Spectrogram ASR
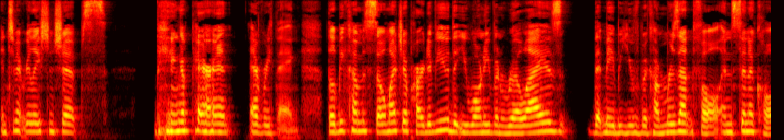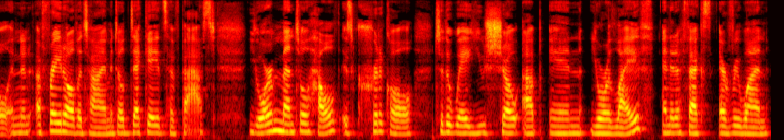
intimate relationships, being a parent, everything. They'll become so much a part of you that you won't even realize that maybe you've become resentful and cynical and afraid all the time until decades have passed. Your mental health is critical to the way you show up in your life and it affects everyone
